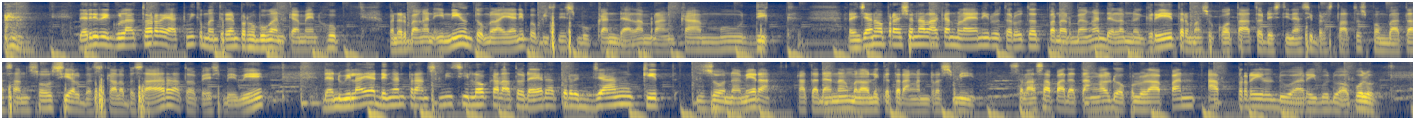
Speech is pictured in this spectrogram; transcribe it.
dari regulator yakni Kementerian Perhubungan Kemenhub. Penerbangan ini untuk melayani pebisnis bukan dalam rangka mudik. Rencana operasional akan melayani rute-rute penerbangan dalam negeri termasuk kota atau destinasi berstatus pembatasan sosial berskala besar atau PSBB dan wilayah dengan transmisi lokal atau daerah terjangkit zona merah, kata Danang melalui keterangan resmi. Selasa pada tanggal 28 April 2020.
